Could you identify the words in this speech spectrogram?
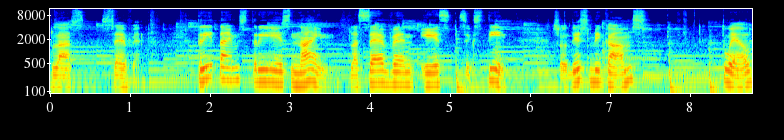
plus 7. 3 times 3 is 9, plus 7 is 16. So this becomes 12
